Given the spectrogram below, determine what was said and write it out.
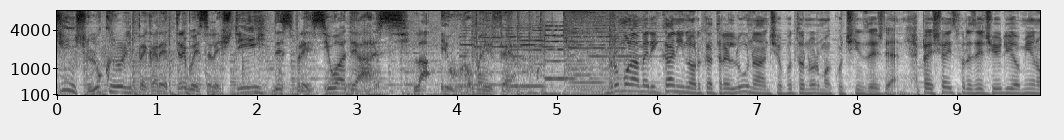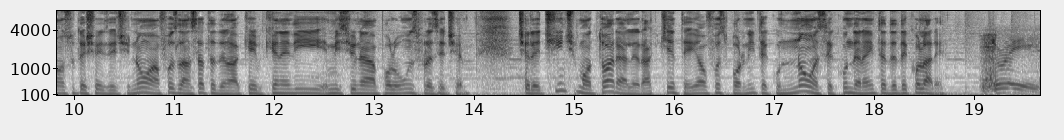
5 lucruri pe care trebuie să le știi despre ziua de azi la Europa FM. Drumul americanilor către lună a început în urmă cu 50 de ani. Pe 16 iulie 1969 a fost lansată de la Cape Kennedy misiunea Apollo 11. Cele 5 motoare ale rachetei au fost pornite cu 9 secunde înainte de decolare. 3, 2,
